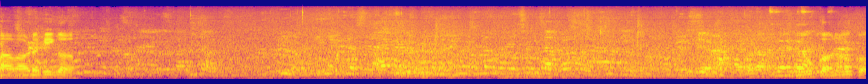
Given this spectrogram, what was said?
বাবা, ওটা কি গো? নৌকো নৌকো।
